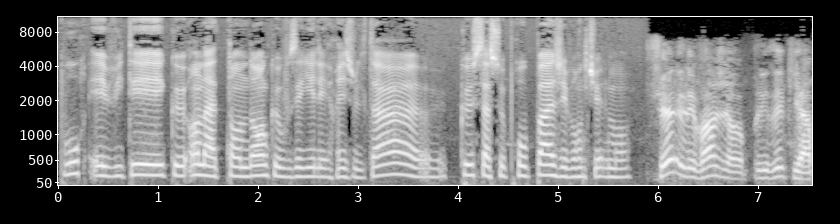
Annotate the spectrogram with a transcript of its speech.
pour éviter que, en attendant que vous ayez les résultats, euh, que ça se propage éventuellement. C'est un élevage privé qui est à.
